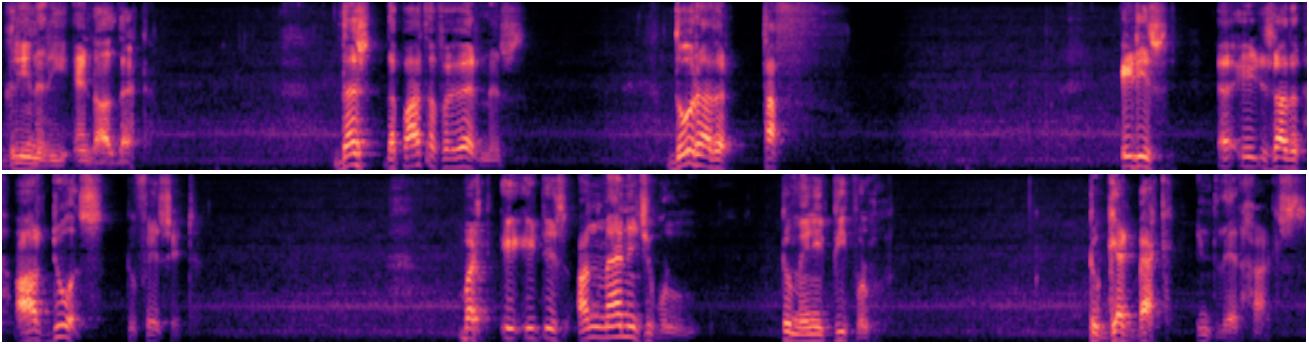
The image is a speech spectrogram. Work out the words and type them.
greenery, and all that. Thus, the path of awareness, though rather tough, it is, uh, it is rather arduous to face it. But it is unmanageable to many people to get back into their hearts.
